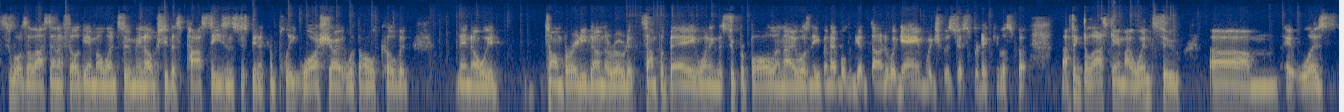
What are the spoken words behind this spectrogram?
so what was the last NFL game I went to? I mean, obviously this past season's just been a complete washout with the whole COVID. You know, we had Tom Brady down the road at Tampa Bay winning the Super Bowl, and I wasn't even able to get down to a game, which was just ridiculous. But I think the last game I went to, um, it was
